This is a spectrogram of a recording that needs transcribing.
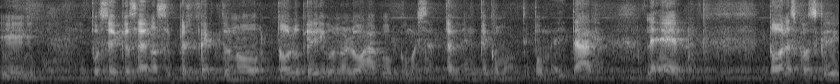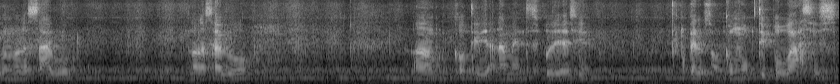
Y pues sé que, o sea, no soy perfecto, no, todo lo que digo no lo hago como exactamente como tipo meditar, leer. Todas las cosas que digo no las hago, no las hago um, cotidianamente, se podría decir. Pero son como tipo bases.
